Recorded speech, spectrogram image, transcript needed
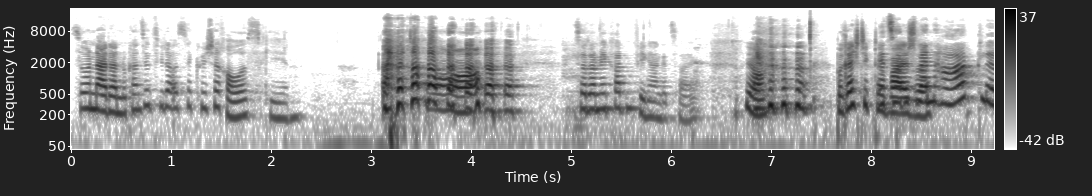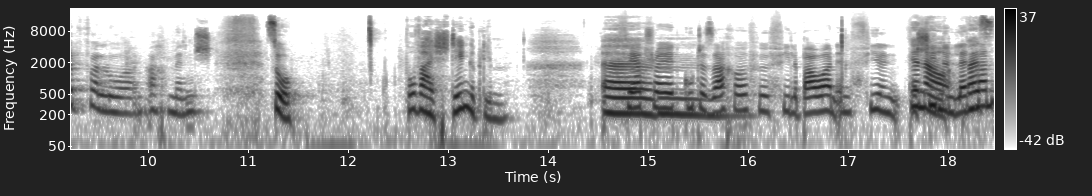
so, na dann, du kannst jetzt wieder aus der Küche rausgehen. Oh. Jetzt hat er mir gerade einen Finger gezeigt. Ja, Jetzt habe ich berechtigterweise. meinen Haarclip verloren. Ach Mensch. So, wo war ich stehen geblieben? Fairtrade, gute Sache für viele Bauern in vielen Genau, verschiedenen Ländern,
